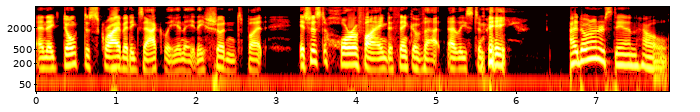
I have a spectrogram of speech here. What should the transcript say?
And they don't describe it exactly, and they, they shouldn't, but it's just horrifying to think of that, at least to me. I don't understand how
